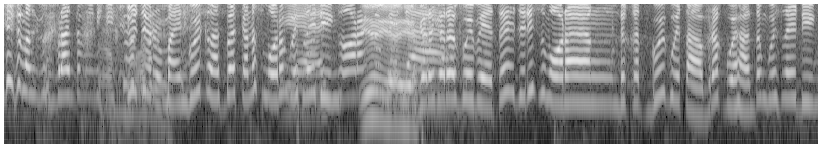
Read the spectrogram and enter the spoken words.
langsung berantem ini. Jujur, main gue kelas banget karena semua orang gue Iya, sliding. Semua orang Iya, tuh iya, iya. Gara-gara gue bete, jadi semua orang deket gue, gue tabrak, gue hantam, gue sliding.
